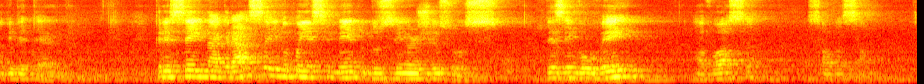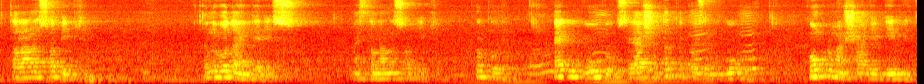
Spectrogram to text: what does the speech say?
a vida eterna. Crescei na graça e no conhecimento do Senhor Jesus. Desenvolvei a vossa salvação. Está lá na sua Bíblia. Eu não vou dar o endereço, mas está lá na sua Bíblia. Procure. Pega o Google, você acha tanta coisa no Google. Compre uma chave bíblica.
